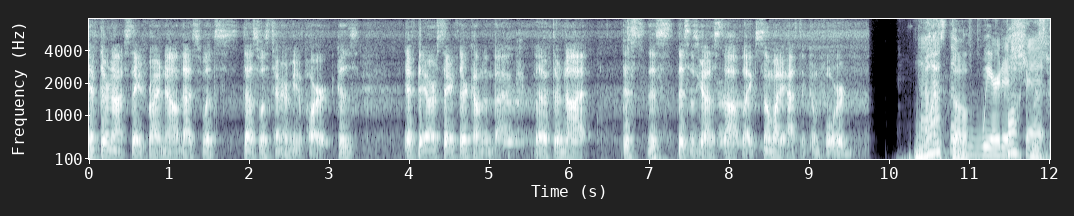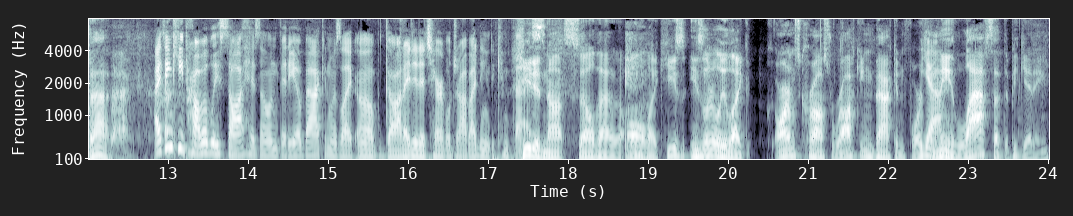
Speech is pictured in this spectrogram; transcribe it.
if they're not safe right now, that's what's that's what's tearing me apart. Because if they are safe, they're coming back. But if they're not, this this this has got to stop. Like somebody has to come forward. That what is the, the, weirdest fuck shit. was that? I think he probably saw his own video back and was like, "Oh God, I did a terrible job. I need to confess." He did not sell that at all. Like he's he's literally like arms crossed, rocking back and forth. Yeah. And then he laughs at the beginning,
